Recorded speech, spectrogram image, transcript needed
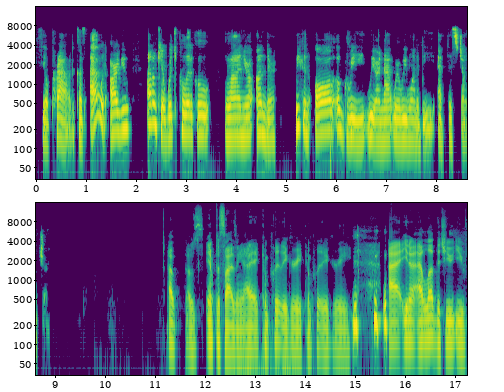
feel proud. Because I would argue, I don't care which political line you're under, we can all agree we are not where we want to be at this juncture. I, I was emphasizing. I completely agree. Completely agree. I, you know, I love that you you've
